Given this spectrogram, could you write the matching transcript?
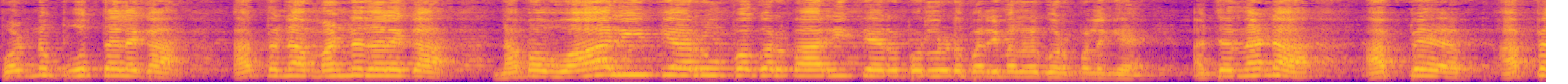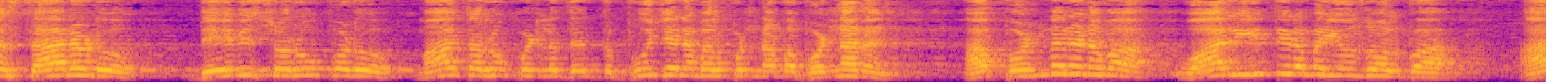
ಪೊಣ್ಣು ಪೂತ್ತಲೆಗ ಆತನ ಮಣ್ಣದಲೆಗ, ನಮ್ಮ ವಾ ರೀತಿಯ ರೂಪ ಗೊರ್ಪ ಆ ರೀತಿಯ ಪೊರ್ಲುಡು ಪರಿಮಲ ಗೊರ್ಪಲಿಗೆ ಅಂಚಂದಂಡ ಅಪ್ಪೆ ಅಪ್ಪೆ ಸ್ಥಾನಡು ದೇವಿ ಸ್ವರೂಪಡು, ಮಾತ ರೂಪಡ್ಲದ್ದು ಪೂಜೆನ ಮಲ್ಪಡು ನಮ್ಮ ಪೊಣ್ಣನ. ಆ ಪೊಣ್ಣನ ನಮ್ಮ ವಾ ರೀತಿ ನಮ್ಮ ಯೂಸ್ ಮಲ್ಪ ಆ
